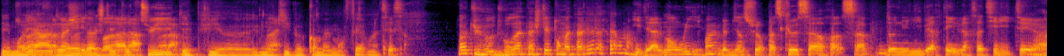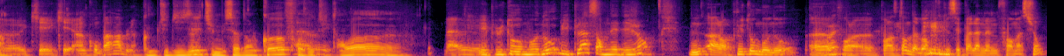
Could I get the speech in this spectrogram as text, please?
les moyens d'acheter tout de suite, et puis euh, mais qui veut quand même en faire. C'est ça. Toi, tu, voudrais t'acheter ton matériel à terme? Idéalement, oui. Mais bien sûr, parce que ça, ça donne une liberté, une versatilité euh, qui, est, qui, est, incomparable. Comme tu disais, tu mets ça dans le coffre, ah tu t'en vas. Euh. Bah et plutôt mono, biplace, emmener des gens? Alors, plutôt mono, euh, pour l'instant. D'abord, parce que c'est pas la même formation.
